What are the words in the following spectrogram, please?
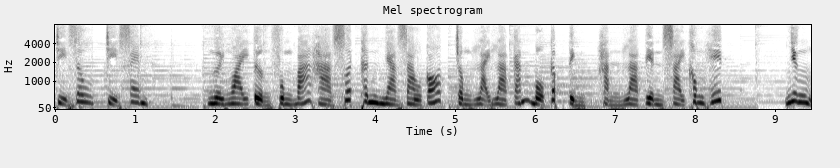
Chị dâu, chị xem Người ngoài tưởng Phùng Bá Hà xuất thân nhà giàu có, chồng lại là cán bộ cấp tỉnh, hẳn là tiền xài không hết. Nhưng,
